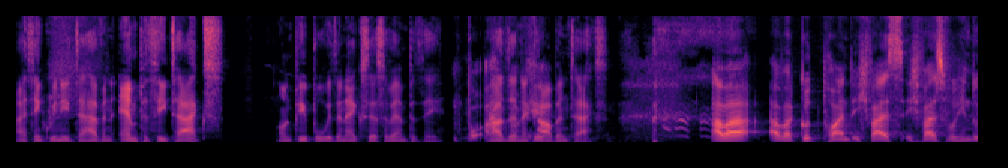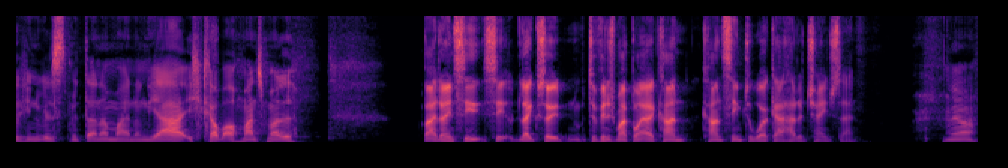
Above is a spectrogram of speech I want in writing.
I think we need to have an empathy tax on people with an excess of empathy Boah, rather than okay. a carbon tax. aber, aber good point. Ich weiß, ich weiß, wohin du hin willst mit deiner Meinung. Ja, ich glaube auch manchmal. But I don't see, see, like, so to finish my point, I can't can't seem to work out how to change that. Ja,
